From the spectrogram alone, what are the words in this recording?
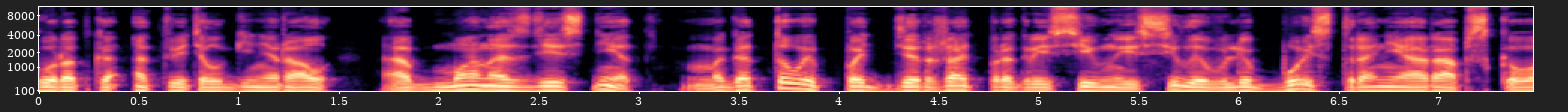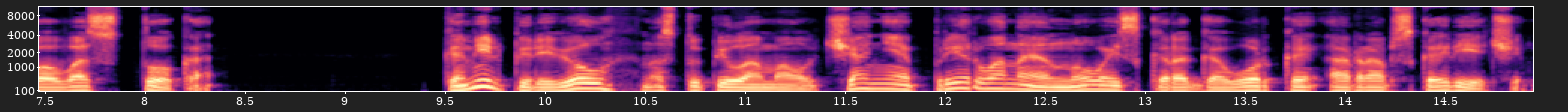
коротко ответил генерал. «Обмана здесь нет. Мы готовы поддержать прогрессивные силы в любой стране Арабского Востока». Камиль перевел, наступило молчание, прерванное новой скороговоркой арабской речи.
